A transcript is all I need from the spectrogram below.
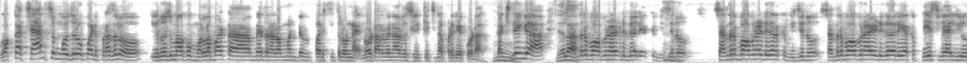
ఒక్క ఛాన్స్ మొదలు పడి ప్రజలు ఈ రోజు మాకు ముళ్ళబాట మీద నడమంటే పరిస్థితులు ఉన్నాయి నూట అరవై నాలుగు సీట్లు ఇచ్చినప్పటికీ కూడా ఖచ్చితంగా ఎలా? చంద్రబాబు నాయుడు గారి యొక్క విజన్ చంద్రబాబు నాయుడు గారి యొక్క విజన్ చంద్రబాబు నాయుడు గారి యొక్క ఫేస్ వాల్యూ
